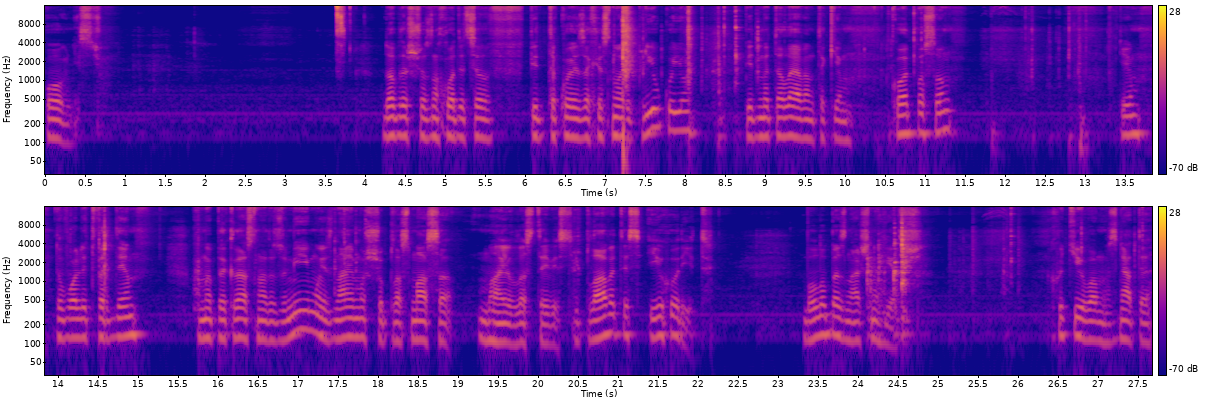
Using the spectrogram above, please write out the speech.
Повністю. Добре, що знаходиться в під такою захисною плівкою, під металевим таким корпусом, таким доволі твердим. Ми прекрасно розуміємо і знаємо, що пластмаса має властивість і плавитись, і горіти. Було би значно гірше. Хотів вам зняти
